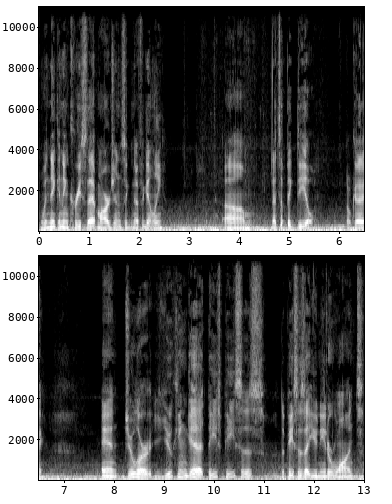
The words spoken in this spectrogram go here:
when they can increase that margin significantly, um, that's a big deal. Okay? And jeweler, you can get these pieces, the pieces that you need or want,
